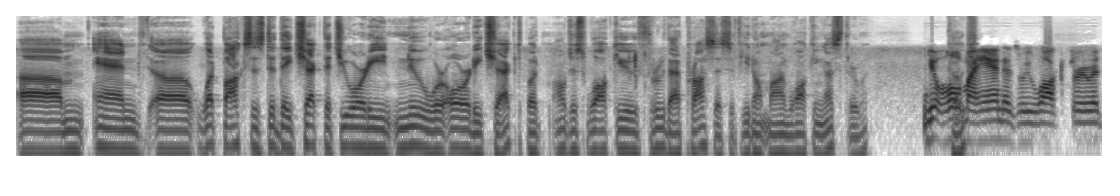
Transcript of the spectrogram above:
Um, and uh, what boxes did they check that you already knew were already checked? But I'll just walk you through that process if you don't mind walking us through it. You'll hold Coach. my hand as we walk through it.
